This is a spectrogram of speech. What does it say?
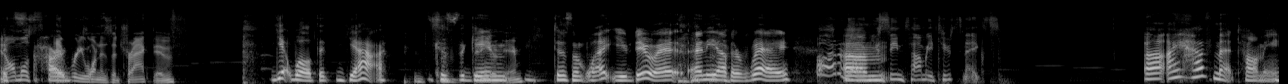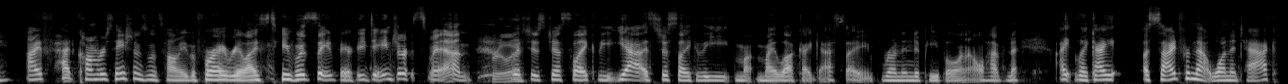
it's almost hard. everyone is attractive. Yeah, well, the, yeah, because the video game, doesn't let you do it any other way. Well, I don't know. have you um, seen Tommy Two Snakes? Uh, I have met Tommy. I've had conversations with Tommy before I realized he was a very dangerous man, Really? which is just like the yeah, it's just like the my, my luck, I guess. I run into people and I'll have no, I like I aside from that one attack,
